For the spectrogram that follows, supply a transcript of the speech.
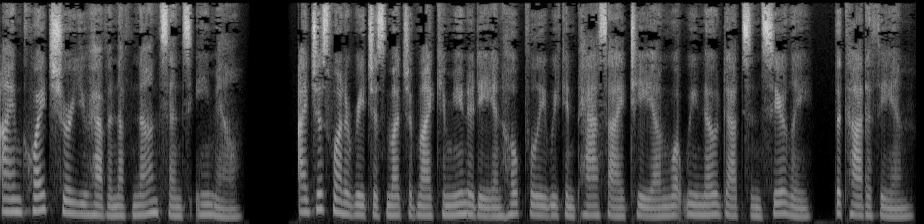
I am quite sure you have enough nonsense email. I just want to reach as much of my community and hopefully we can pass IT on what we know. Sincerely, the Codithean.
